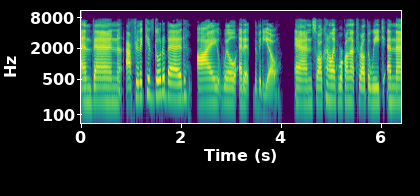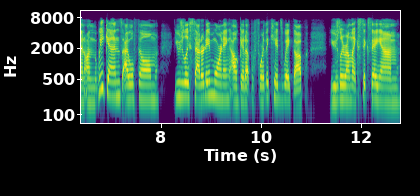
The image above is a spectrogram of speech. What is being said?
And then after the kids go to bed, I will edit the video And so I'll kind of like work on that throughout the week. And then on the weekends, I will film usually Saturday morning. I'll get up before the kids wake up, usually around like 6 a.m.,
